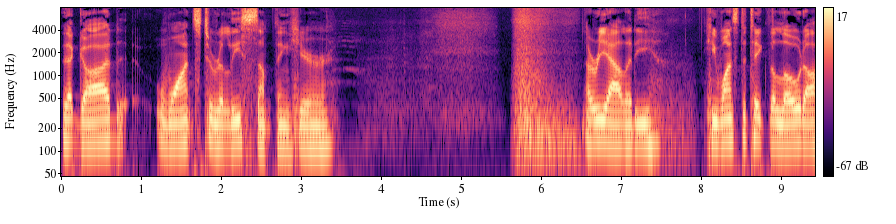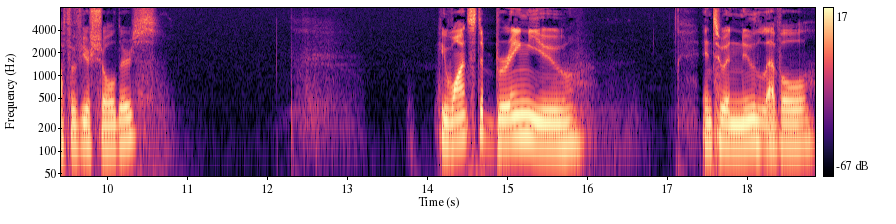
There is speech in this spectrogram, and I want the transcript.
that God wants to release something here a reality. He wants to take the load off of your shoulders. He wants to bring you into a new level,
